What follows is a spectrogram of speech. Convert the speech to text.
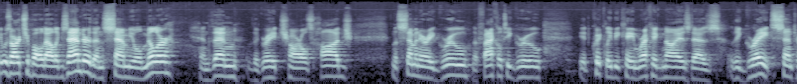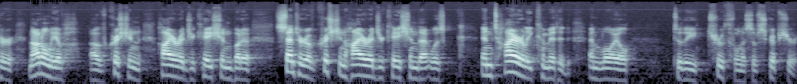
It was Archibald Alexander, then Samuel Miller, and then the great Charles Hodge. The seminary grew, the faculty grew. It quickly became recognized as the great center, not only of, of Christian higher education, but a center of Christian higher education that was entirely committed and loyal to the truthfulness of Scripture.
